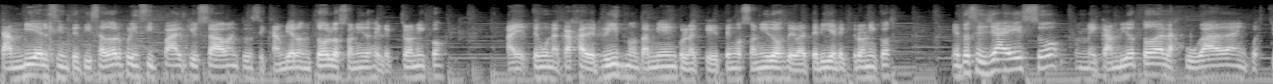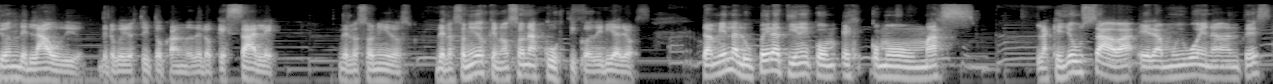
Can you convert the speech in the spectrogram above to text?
cambié el sintetizador principal que usaba, entonces cambiaron todos los sonidos electrónicos. Ahí tengo una caja de ritmo también con la que tengo sonidos de batería electrónicos. Entonces ya eso me cambió toda la jugada en cuestión del audio, de lo que yo estoy tocando, de lo que sale de los sonidos, de los sonidos que no son acústicos, diría yo. También la lupera tiene com- es como más... La que yo usaba era muy buena antes,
